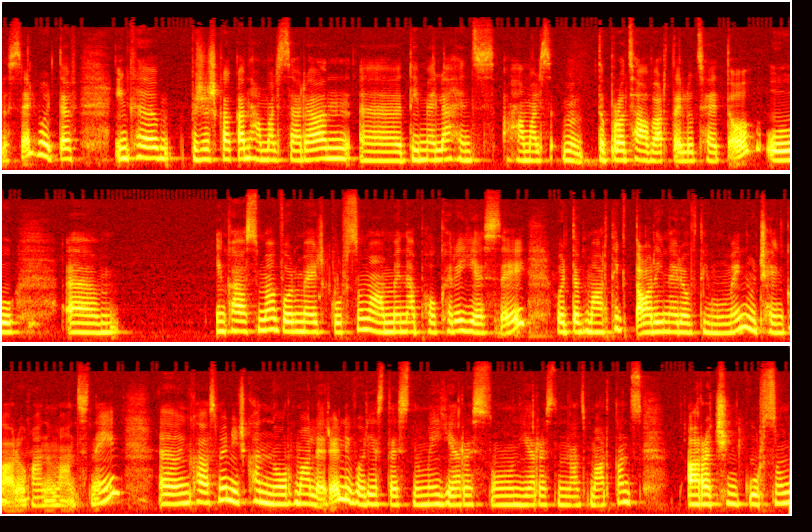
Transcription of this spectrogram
լսել որովհետև ինքը բժշկական համալսարան դիմելա հենց համալս դպրոցը ավարտելուց հետո ու ինքը ասում է, որ մեր կուրսում ամենափոքրը ես էի, որտեղ մարդիկ տարիներով դիմում էին ու չեն կարողանում անցնեին։ Ինքը ասում էր ինչքան նորմալ էր, էլի, որ ես տեսնում էի 30, 30-ից մարդկանց առաջին կուրսում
